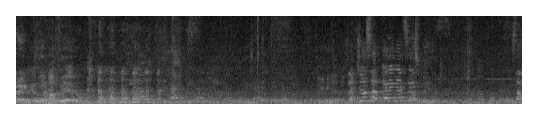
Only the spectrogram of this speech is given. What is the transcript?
राइट यहाँ पे बच्चों सब करेंगे सब सब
